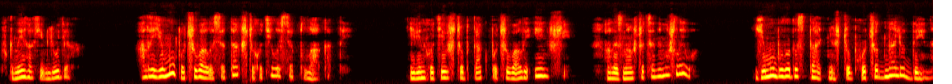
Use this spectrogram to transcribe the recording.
в книгах і в людях, але йому почувалося так, що хотілося плакати. І він хотів, щоб так почували інші, але знав, що це неможливо. Йому було достатньо, щоб хоч одна людина,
